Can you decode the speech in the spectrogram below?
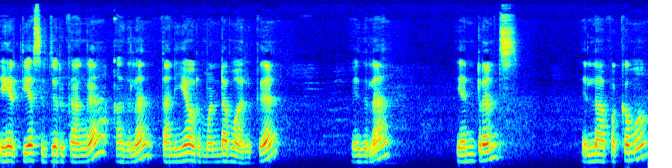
நேர்த்தியாக செஞ்சுருக்காங்க. அதில் தனியாக ஒரு மண்டபம் இருக்குது இதில் என்ட்ரன்ஸ் எல்லா பக்கமும்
